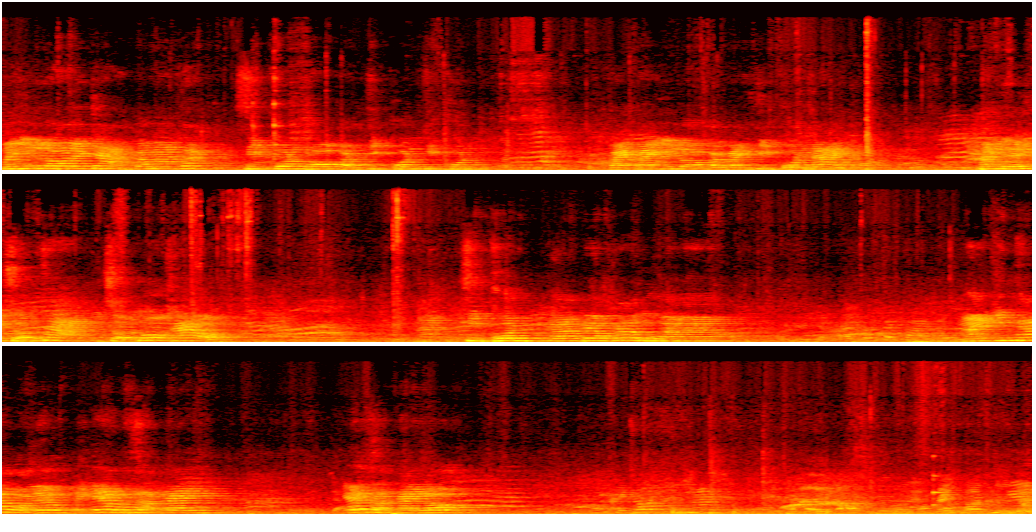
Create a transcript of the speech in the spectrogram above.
มายืนรอเลยจ้ะประมาณสักสิบคนพอก่อนสิบคนสิบคน ไปไปยืนรอก่อนไปสิบคนได้ มันเหลืออีกสองถาดอีกสองโม้อข้าวสิบคนกำลังไปเอาข้าวดูมานายกินข้าวเร็วไอ้แก้วภาษาไทยแก้วภาษาไทยรอไก่ทอดคือมาไก่ทอดคือมา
